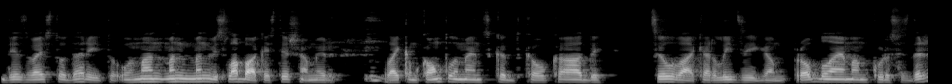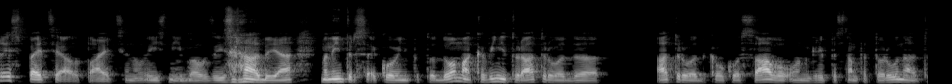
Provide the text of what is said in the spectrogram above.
diez vai es to darītu. Un man, man, man vislabākais tiešām ir laikam kompliments, kad kaut kādi cilvēki ar līdzīgām problēmām, kurus es dažreiz speciāli paaicinu īstenībā uz izrādi, jā, man interesē, ko viņi par to domā, ka viņi tur atrod, atrod kaut ko savu un grib pēc tam par to runāt.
